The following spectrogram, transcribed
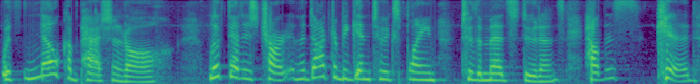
with no compassion at all, looked at his chart, and the doctor began to explain to the med students how this kid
